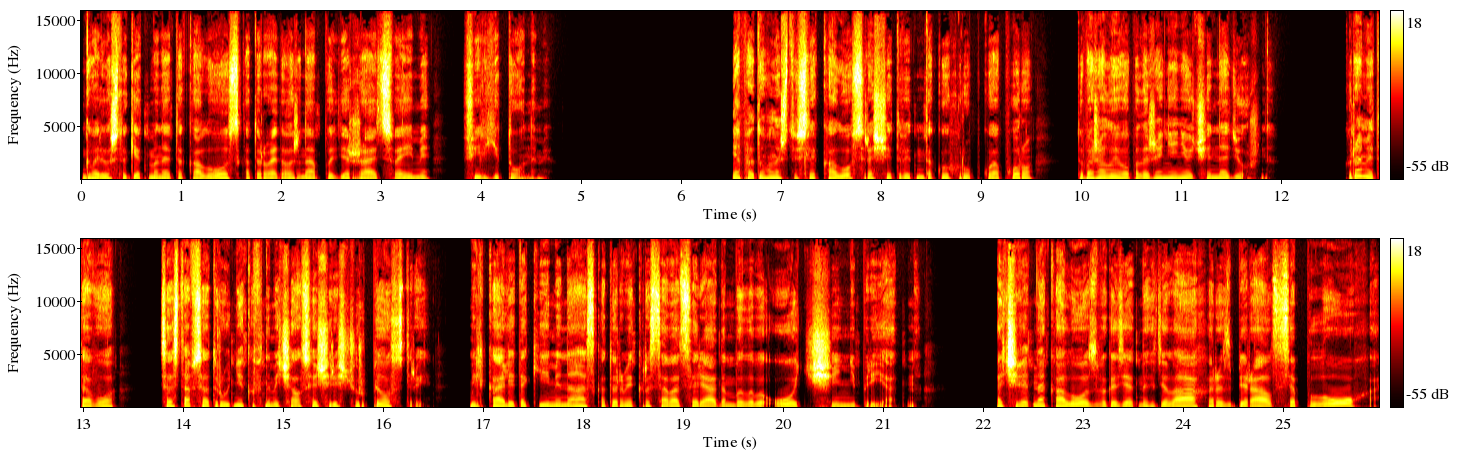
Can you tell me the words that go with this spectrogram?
Говорил, что Гетман — это колосс, которого я должна поддержать своими фильетонами. Я подумала, что если колосс рассчитывает на такую хрупкую опору, то, пожалуй, его положение не очень надежно. Кроме того, состав сотрудников намечался чересчур пестрый. Мелькали такие имена, с которыми красоваться рядом было бы очень неприятно. Очевидно, колосс в газетных делах разбирался плохо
